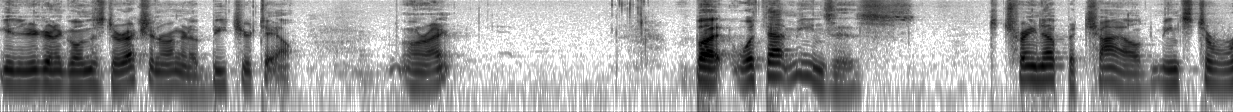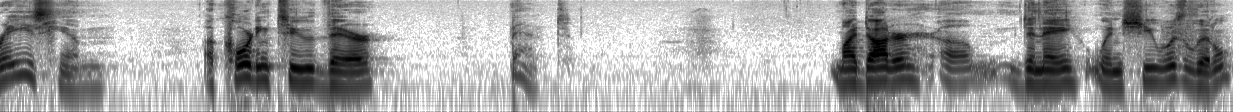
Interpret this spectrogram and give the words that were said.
Either you're going to go in this direction or I'm going to beat your tail. All right? But what that means is to train up a child means to raise him according to their bent. My daughter, um, Danae, when she was little,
